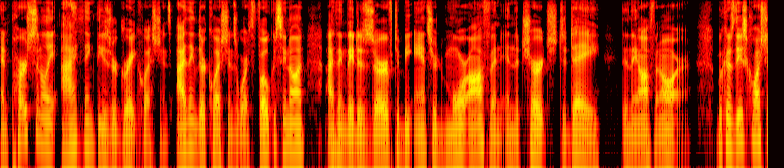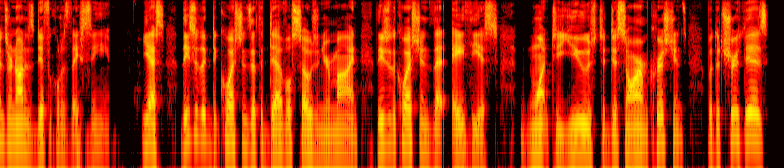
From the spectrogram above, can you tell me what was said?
And personally, I think these are great questions. I think they're questions worth focusing on. I think they deserve to be answered more often in the church today than they often are. Because these questions are not as difficult as they seem. Yes, these are the questions that the devil sows in your mind. These are the questions that atheists want to use to disarm Christians. But the truth is,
